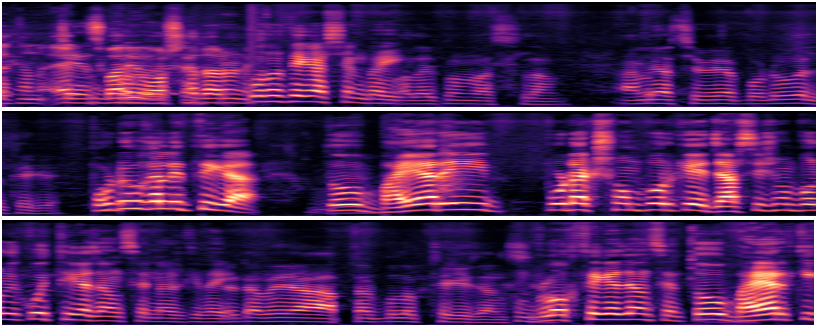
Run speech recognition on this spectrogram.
দেখেন হয়েছে। অসাধারণ। কোথা থেকে আসছেন ভাই? ওয়ালাইকুম আসসালাম। আমি আছি ভাইয়া পর্তুগাল থেকে। পর্তুগালের থেকে? তো ভাইয়ার এই প্রোডাক্ট সম্পর্কে জার্সি সম্পর্কে কই থেকে জানছেন আর কি ভাই? এটা ভাইয়া আপনার ব্লগ থেকে জানছি। ব্লগ থেকে জানছেন? তো ভাইয়ার কি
